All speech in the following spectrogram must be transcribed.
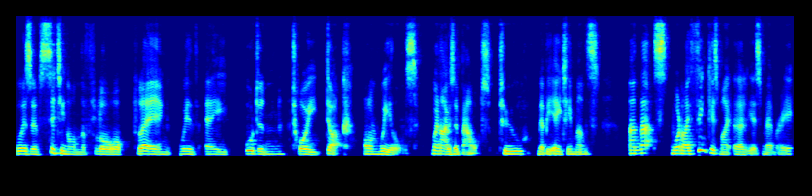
was of sitting on the floor playing with a wooden toy duck on wheels when I was about two, maybe 18 months. And that's what I think is my earliest memory.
